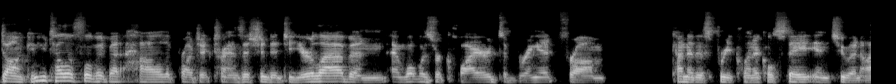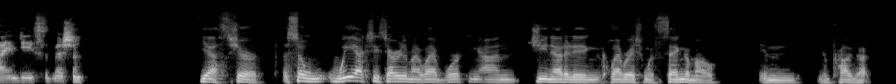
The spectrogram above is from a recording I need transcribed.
Don, can you tell us a little bit about how the project transitioned into your lab and, and what was required to bring it from kind of this preclinical state into an IND submission? Yes, sure. So we actually started in my lab working on gene editing collaboration with Sangamo in you know, probably about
